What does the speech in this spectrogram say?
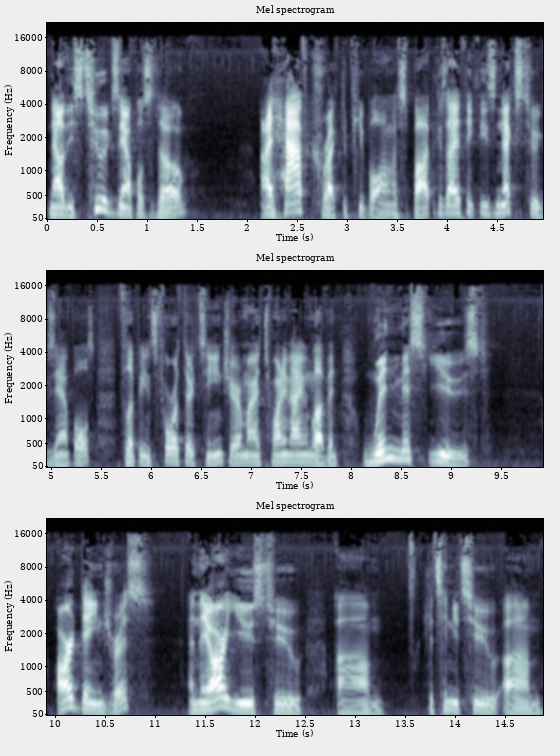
Now, these two examples, though, I have corrected people on the spot because I think these next two examples, Philippians 4.13, Jeremiah 29.11, when misused, are dangerous, and they are used to um, continue to um,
